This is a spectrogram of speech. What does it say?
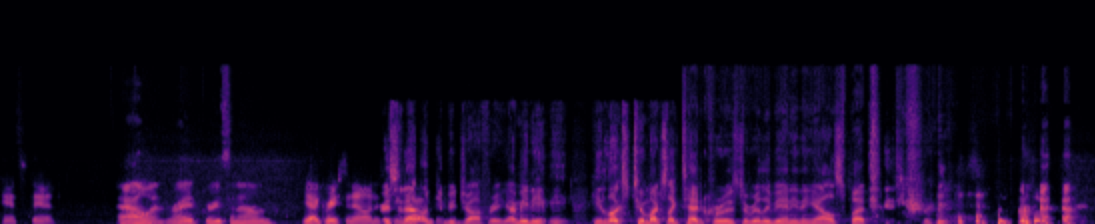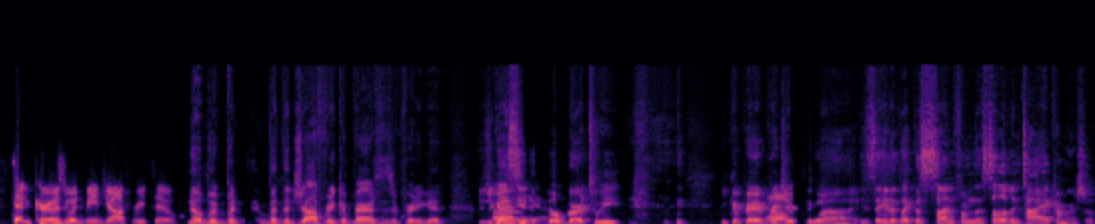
can't stand? Allen, right? Grayson Allen. Yeah, Grayson Allen. is Grayson Allen Joffrey. can be Joffrey. I mean, he, he he looks too much like Ted Cruz to really be anything else. But Ted Cruz would be Joffrey too. no, but but but the Joffrey comparisons are pretty good. Did you guys Uh, see yeah, the yeah. Bill Burr tweet? he compared No. Pritchard to. Uh, he said he looked like the son from the Sullivan Tire commercial.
